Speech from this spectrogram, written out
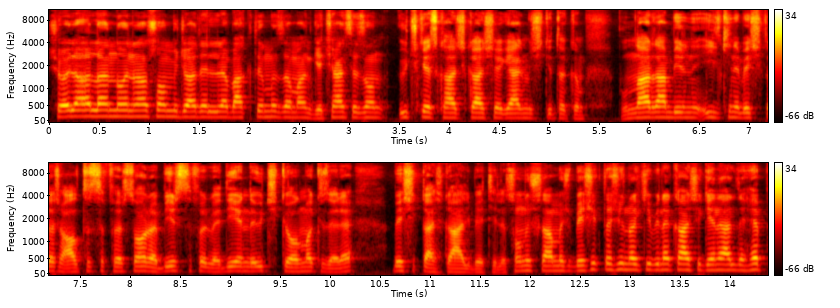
Şöyle aralarında oynanan son mücadelelere baktığımız zaman geçen sezon 3 kez karşı karşıya gelmiş iki takım. Bunlardan birinin ilkini Beşiktaş 6-0 sonra 1-0 ve diğerinde 3-2 olmak üzere Beşiktaş galibiyetiyle sonuçlanmış. Beşiktaş'ın rakibine karşı genelde hep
